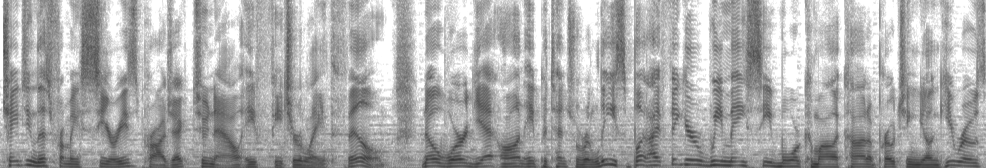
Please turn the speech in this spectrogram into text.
changing this from a series project to now a feature length film. No word yet on a potential release, but I figure we may see more Kamala Khan approaching young heroes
